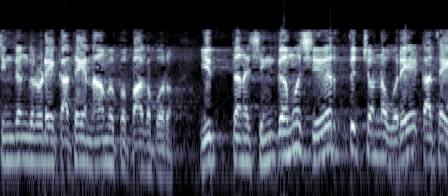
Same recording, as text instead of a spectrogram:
சிங்கங்களுடைய கதையை நாம இப்ப பார்க்க போறோம். இத்தனை சிங்கமும் சேர்த்து சொன்ன ஒரே கதை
